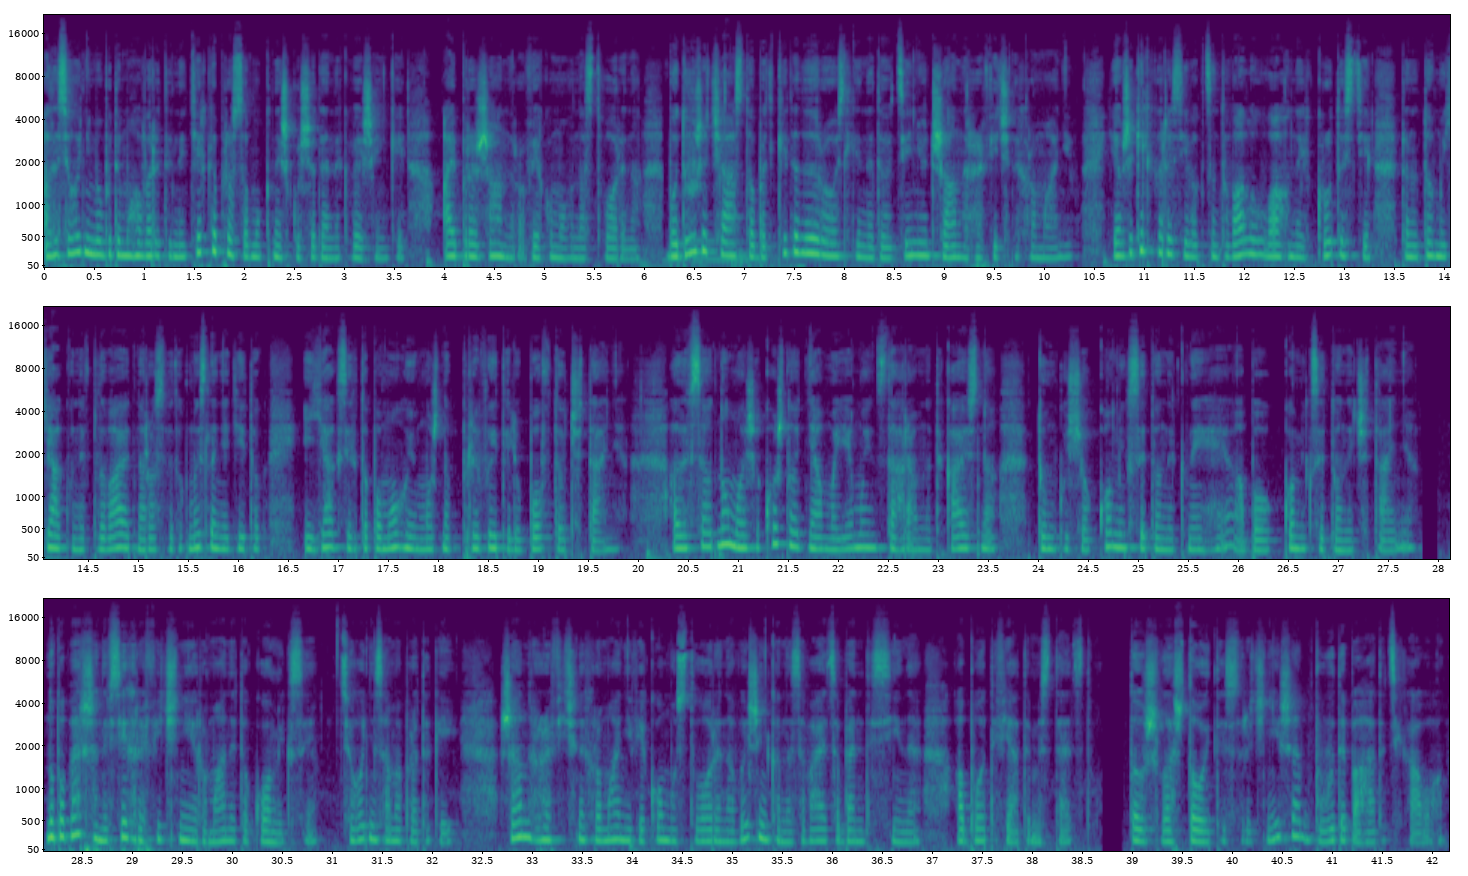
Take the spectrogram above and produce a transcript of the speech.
Але сьогодні ми будемо говорити не тільки про саму книжку щоденник вишеньки, а й про жанр, в якому вона створена. Бо дуже часто батьки та дорослі недооцінюють жанр графічних романів. Я вже кілька разів акцентувала увагу на їх крутості та на тому, як вони впливають на розвиток мислення діток і як з їх допомогою можна привити любов до читання. Але все одно майже кожного дня в моєму інстаграм натикаюсь на думку, що комікси то не книги або комікси то не читання. Ну, по-перше, не всі графічні романи то комікси. Сьогодні саме про такий. Жанр графічних романів, в якому створена вишенька, називається бендесіне або дев'яте мистецтво. Тож влаштовуйтесь зручніше, буде багато цікавого.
